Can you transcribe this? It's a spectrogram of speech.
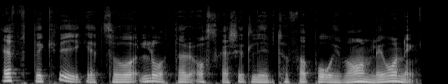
Efter kriget så låter Oskar sitt liv tuffa på i vanlig ordning.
